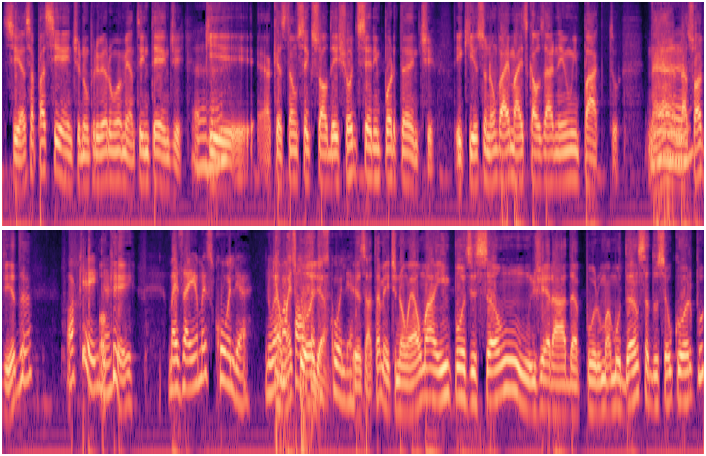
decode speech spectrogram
se essa paciente, no primeiro momento, entende uhum. que a questão sexual deixou de ser importante e que isso não vai mais causar nenhum impacto né, uhum. na sua vida, ok. Né? Ok. Mas aí é uma escolha. Não é, é uma, uma escolha. escolha. Exatamente. Não é uma imposição gerada por uma mudança do seu corpo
